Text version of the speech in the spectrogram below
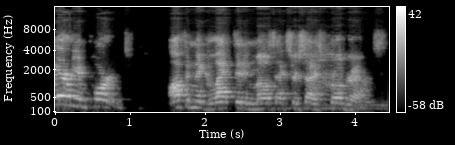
Very important. Often neglected in most exercise programs.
